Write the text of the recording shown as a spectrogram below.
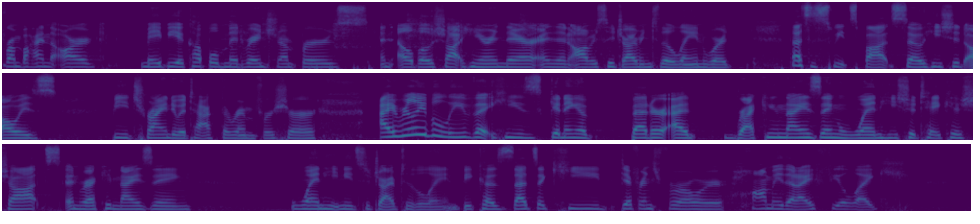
from behind the arc, maybe a couple mid range jumpers, an elbow shot here and there, and then obviously driving to the lane where that's a sweet spot. So he should always be trying to attack the rim for sure. I really believe that he's getting a better at recognizing when he should take his shots and recognizing when he needs to drive to the lane because that's a key difference for Hami that I feel like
